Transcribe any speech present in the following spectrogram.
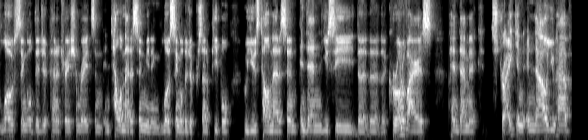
low single digit penetration rates in, in telemedicine, meaning low single digit percent of people who use telemedicine, and then you see the, the, the coronavirus pandemic strike, and, and now you have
